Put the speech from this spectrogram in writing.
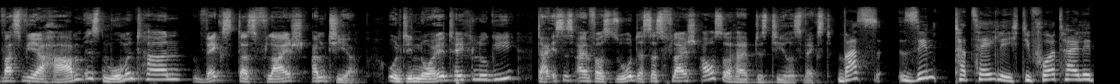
Was wir haben, ist momentan Jahren wächst das Fleisch am Tier. Und die neue Technologie, da ist es einfach so, dass das Fleisch außerhalb des Tieres wächst. Was sind tatsächlich die Vorteile,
